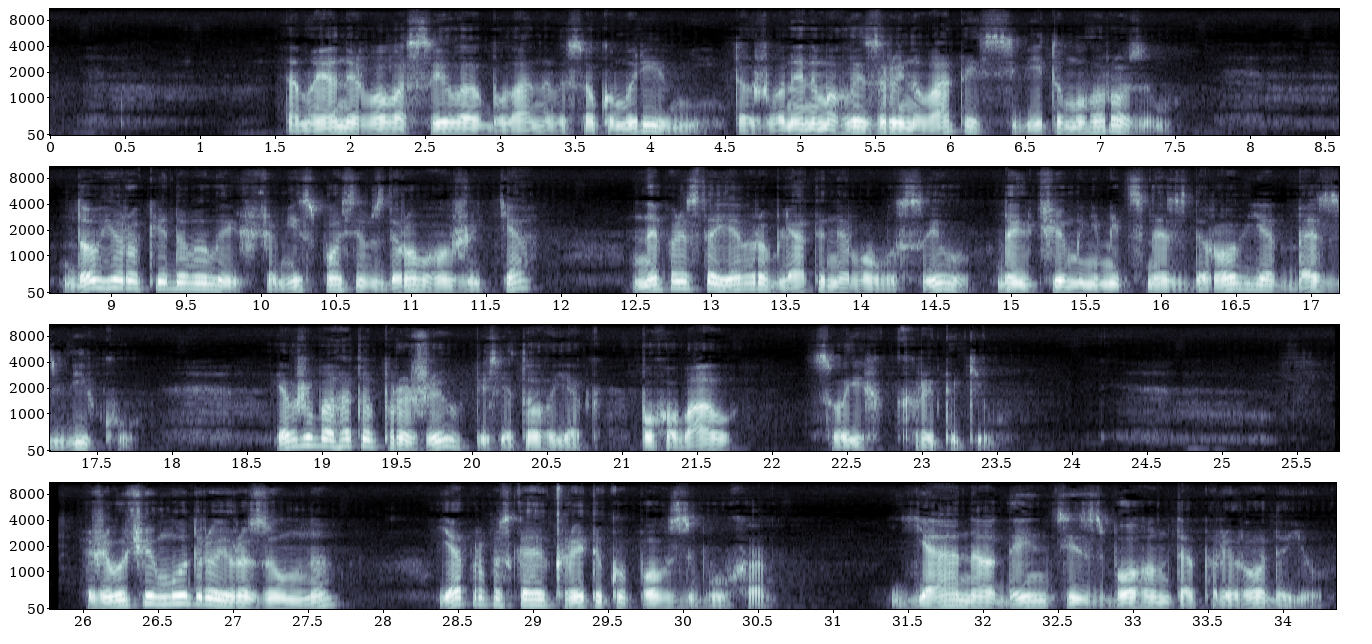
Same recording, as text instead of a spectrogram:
А моя нервова сила була на високому рівні, тож вони не могли зруйнувати світу мого розуму. Довгі роки довели, що мій спосіб здорового життя не перестає виробляти нервову силу, даючи мені міцне здоров'я без віку. Я вже багато прожив після того, як поховав своїх критиків. Живучи мудро і розумно, я пропускаю критику повз вуха. Я наодинці з Богом та природою.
